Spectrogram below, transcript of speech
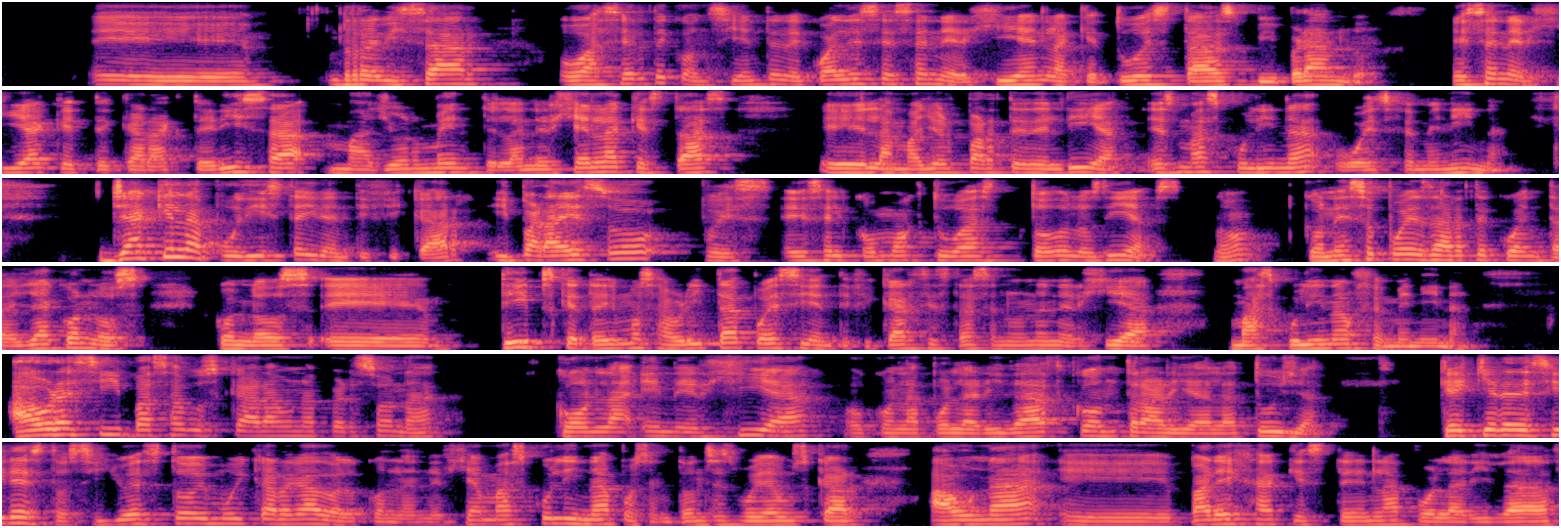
eh, revisar o hacerte consciente de cuál es esa energía en la que tú estás vibrando, esa energía que te caracteriza mayormente, la energía en la que estás eh, la mayor parte del día, ¿es masculina o es femenina? Ya que la pudiste identificar, y para eso, pues es el cómo actúas todos los días, ¿no? Con eso puedes darte cuenta, ya con los, con los eh, tips que te dimos ahorita, puedes identificar si estás en una energía masculina o femenina. Ahora sí vas a buscar a una persona con la energía o con la polaridad contraria a la tuya. ¿Qué quiere decir esto? Si yo estoy muy cargado con la energía masculina, pues entonces voy a buscar a una eh, pareja que esté en la polaridad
